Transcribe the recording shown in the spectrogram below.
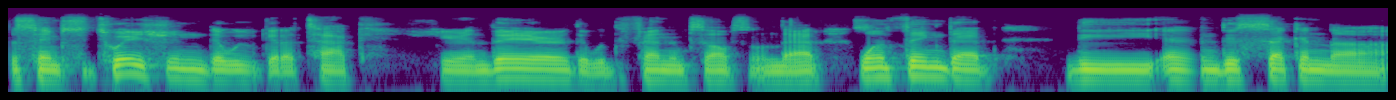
the same situation. They would get attacked here and there. They would defend themselves on that. One thing that the and this second uh,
